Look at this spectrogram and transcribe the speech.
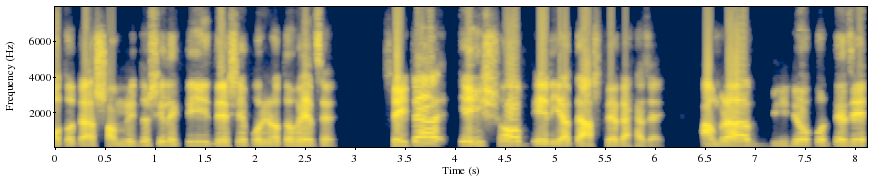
কতটা সমৃদ্ধশীল একটি দেশে পরিণত হয়েছে, সেইটা এই সব এরিয়াতে আসলে দেখা যায়। আমরা ভিডিও করতে যে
